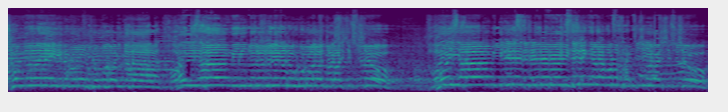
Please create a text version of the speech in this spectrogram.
청년의 이름으로 경고합니다. 더 이상 민주주의를 우롱하지 마십시오. 더 이상 미래 세대를 희생양으로 삼지 마십시오.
